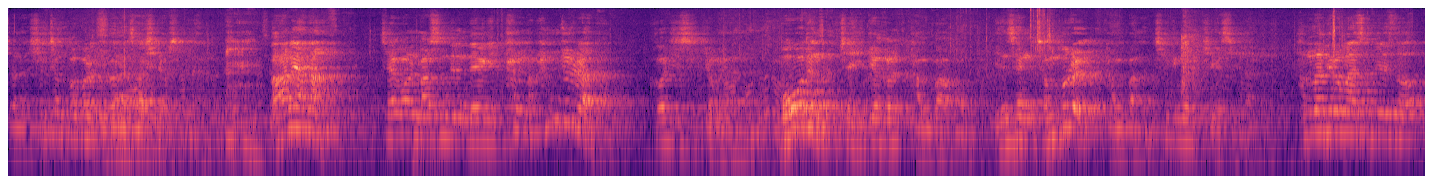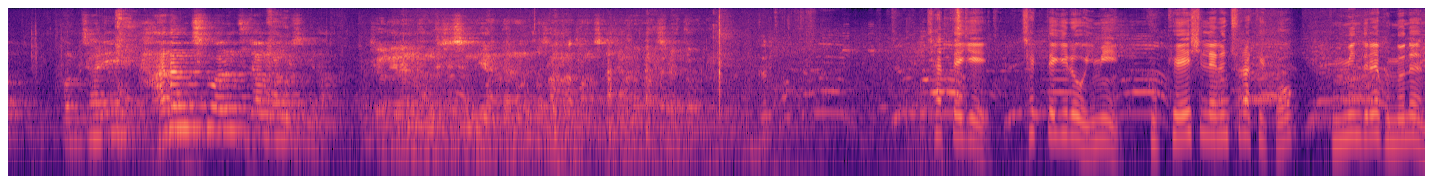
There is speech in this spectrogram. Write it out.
저는 실정법을 위반한 사실이 없습니다. 만에 하나 제가 오늘 말씀드린 내용이 단 한 줄이라도 거짓일 경우에는 모든 제 인격을 담보하고 인생 전부를 담보하는 책임을 지겠습니다. 한마디로 말씀드려서 검찰이 가당 치도하는 주장을 하고 있습니다. 경위는 반드시 승리한다는 상황 선장을 말씀했다. 차떼기, 책떼기로 이미 국회의 신뢰는 추락했고 국민들의 분노는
